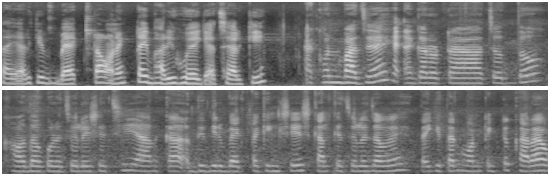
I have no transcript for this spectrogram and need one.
তাই আর কি ব্যাগটা অনেকটাই ভারী হয়ে গেছে আর কি। এখন বাজে এগারোটা চোদ্দ খাওয়া দাওয়া করে চলে এসেছি আর দিদির ব্যাগ প্যাকিং শেষ কালকে চলে যাবে তাই কি তার মনটা একটু খারাপ?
